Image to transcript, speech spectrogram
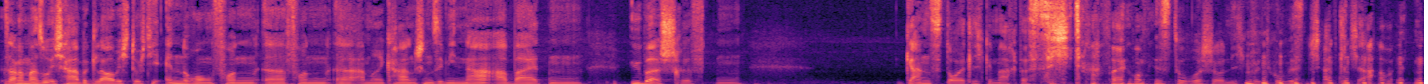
sagen wir mal so, ich habe, glaube ich, durch die Änderung von, äh, von äh, amerikanischen Seminararbeiten, Überschriften ganz deutlich gemacht, dass es sich dabei um historische und nicht kulturwissenschaftliche Arbeiten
